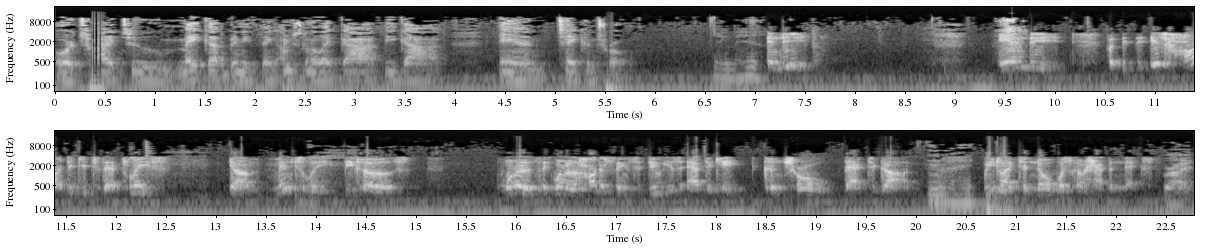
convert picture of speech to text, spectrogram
or try to make up anything. I'm just going to let God be God and take control. Amen. Indeed. Indeed. But it's hard to get to that place um, mentally because one of the th- one of the hardest things to do is abdicate control back to God. Right. We'd like to know what's going to happen next. Right.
